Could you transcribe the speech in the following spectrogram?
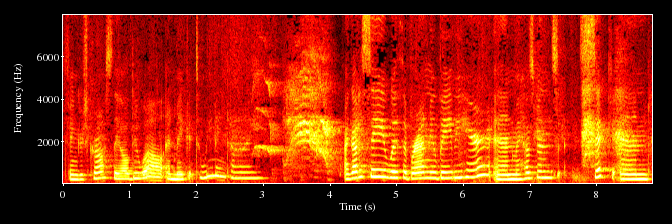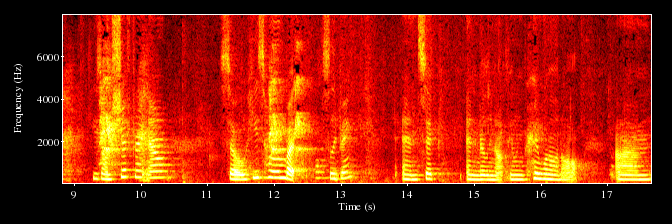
Fingers crossed they all do well and make it to weaning time. I gotta say with a brand new baby here and my husband's sick and he's on shift right now. So he's home but sleeping and sick and really not feeling very well at all. Um,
